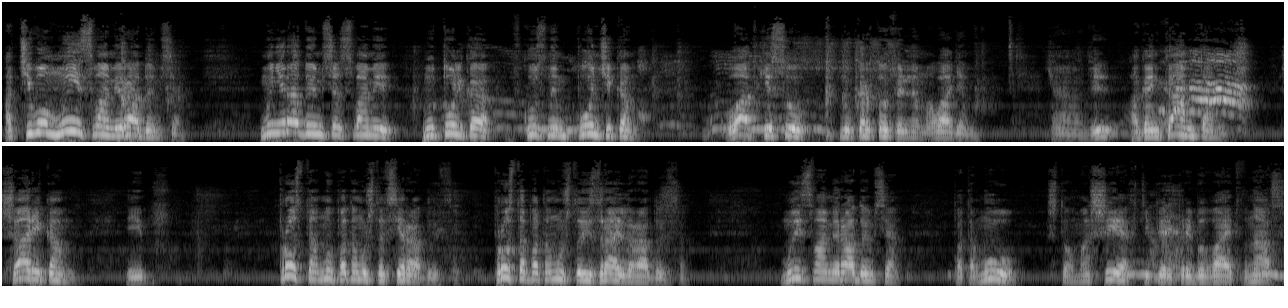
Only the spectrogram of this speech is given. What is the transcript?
От чего мы с вами радуемся. Мы не радуемся с вами ну только вкусным пончиком, латкису, ну картофельным оладьям, э, огонькам там, шарикам и просто, ну потому что все радуются. Просто потому, что Израиль радуется. Мы с вами радуемся потому, что Машех теперь пребывает в нас.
